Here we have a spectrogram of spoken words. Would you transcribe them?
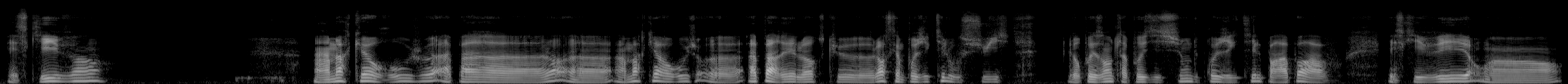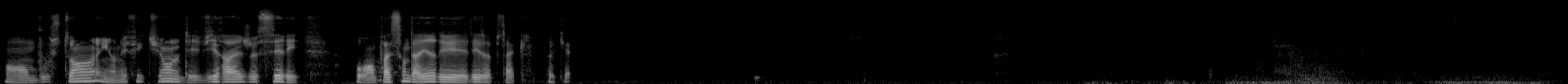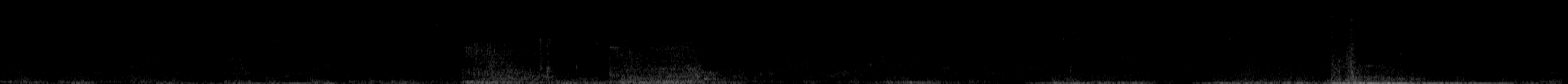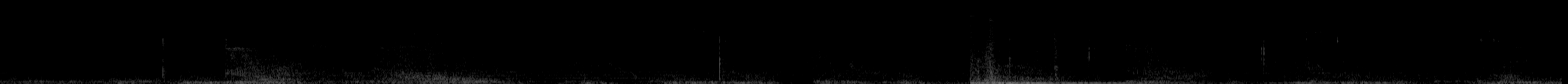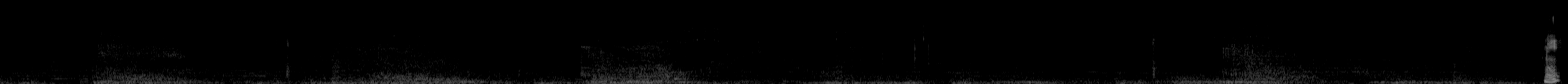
Esquive. Un marqueur rouge apparaît, euh, euh, apparaît lorsque lorsqu'un projectile vous suit. Il représente la position du projectile par rapport à vous. Esquivez en, en boostant et en effectuant des virages serrés ou en passant derrière des, des obstacles. Ok. Mais...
